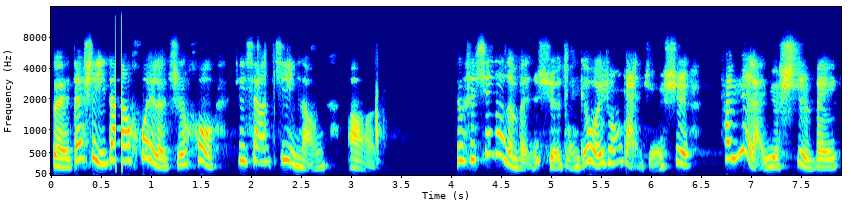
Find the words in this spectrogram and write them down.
对，但是一旦会了之后，这项技能呃，就是现在的文学总给我一种感觉是它越来越式微。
